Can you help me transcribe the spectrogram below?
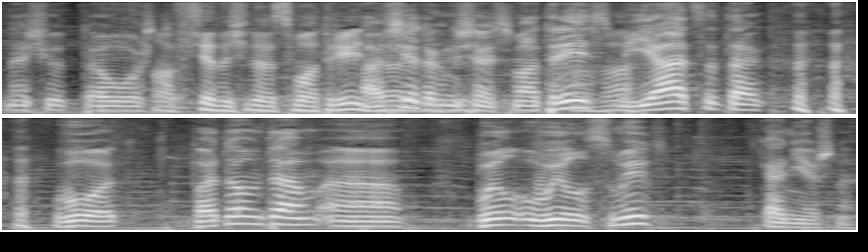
насчет того, что... А все начинают смотреть. А да. все так начинают смотреть, Ага. смеяться так. Вот. Потом там а, был Уилл Смит, конечно,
